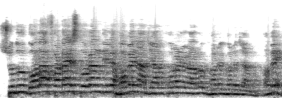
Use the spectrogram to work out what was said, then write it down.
শুধু গলা ফাটায় স্লোগান দিলে হবে না যে আল কোরআনের আলো ঘরে ঘরে যাব হবে?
